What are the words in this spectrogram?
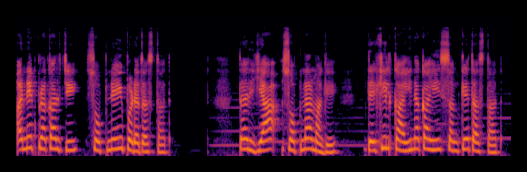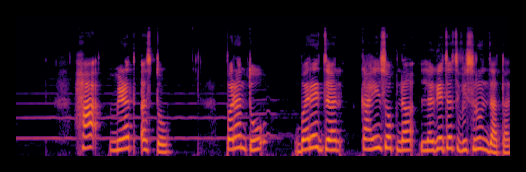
अनेक प्रकारची स्वप्नेही पडत असतात. तर या स्वप्नांमागे देखील काही ना काही संकेत असतात. हा मिळत असतो. परंतु बरेच जण काही स्वप्न लगेचच विसरून जातात.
